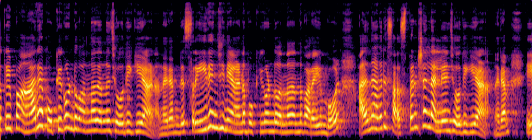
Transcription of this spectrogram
ഇതൊക്കെ ഇപ്പോൾ ആരാ പൊക്കിക്കൊണ്ട് വന്നതെന്ന് ചോദിക്കുകയാണ്. അന്നേരം ഇത് ശ്രീരഞ്ജിനിയാണ് പൊക്കിക്കൊണ്ട് വന്നതെന്ന് പറയുമ്പോൾ അതിന് അവർ സസ്പെൻഷനിലല്ലേ ചോദിക്കുകയാണ്. അന്നേരം ഈ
